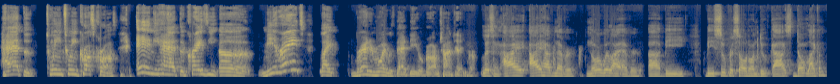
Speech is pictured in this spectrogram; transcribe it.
had the tween tween cross cross, and he had the crazy uh mid range. Like Brandon Roy was that deal, bro. I'm trying to tell you, bro. Listen, I I have never, nor will I ever, uh, be be super sold on Duke guys. Don't like them.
